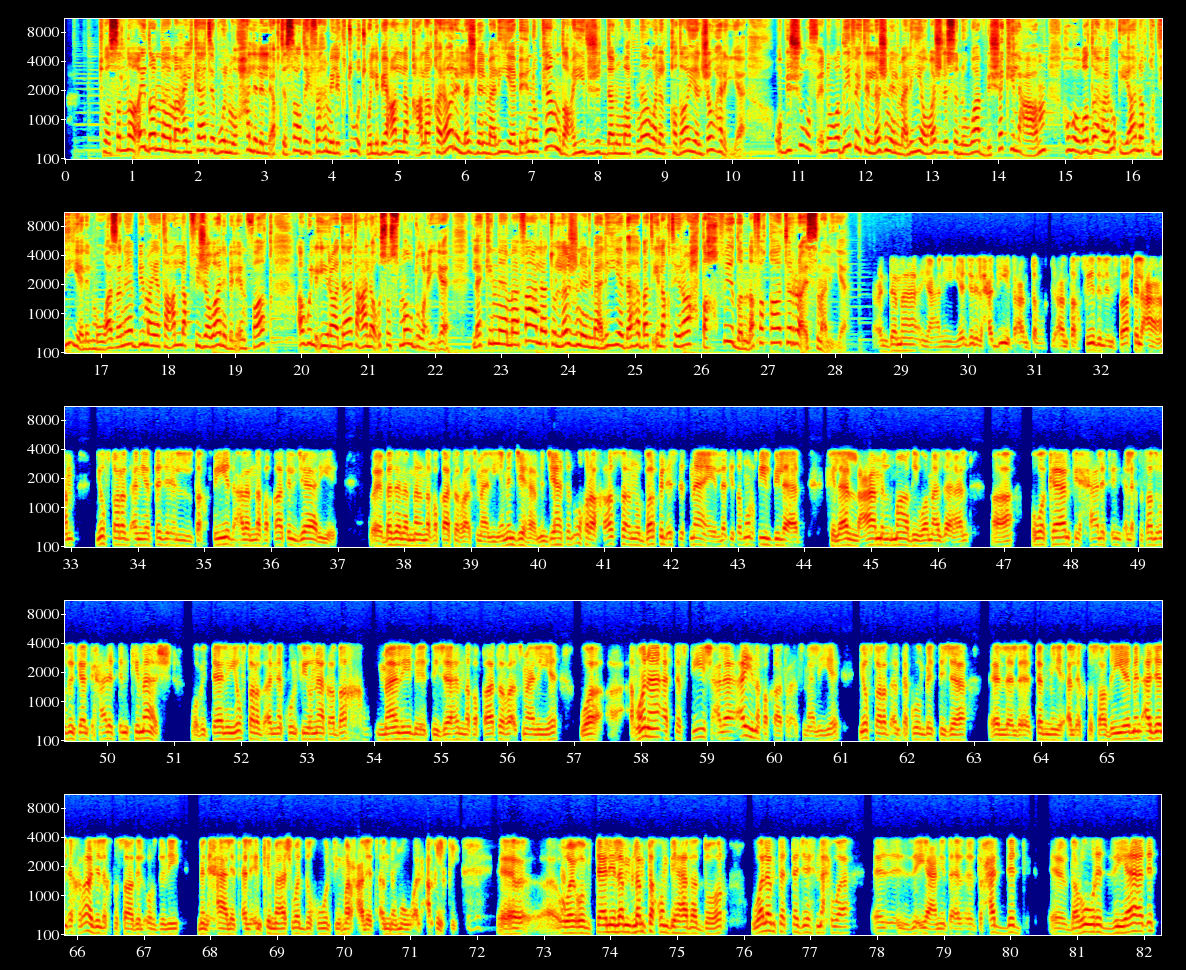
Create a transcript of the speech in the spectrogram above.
تواصلنا أيضا مع الكاتب والمحلل الاقتصادي فهمي الكتوت واللي بيعلق على قرار اللجنة المالية بأنه كان ضعيف جدا وما تناول القضايا الجوهرية. وبيشوف أنه وظيفة اللجنة المالية ومجلس النواب بشكل عام هو وضع رؤية نقدية للموازنة بما يتعلق في جوانب الإنفاق أو الإيرادات على أسس موضوعية. لكن ما فعلته اللجنة المالية ذهبت إلى اقتراح تخفيض النفقات الرأسمالية. عندما يعني يجري الحديث عن عن تخفيض الإنفاق العام يفترض أن يتجه التخفيض على النفقات الجارية. بدلا من النفقات الرأسمالية. من جهة من جهة أخرى خاصة أن الظرف الاستثنائي التي تمر فيه البلاد خلال العام الماضي وما زال آه هو كان في حالة الاقتصاد الأردني كان في حالة انكماش وبالتالي يفترض أن يكون في هناك ضخ مالي باتجاه النفقات الرأسمالية. وهنا التفتيش على أي نفقات رأسمالية يفترض أن تكون باتجاه التنمية الاقتصادية من أجل إخراج الاقتصاد الأردني من حالة الانكماش والدخول في مرحلة النمو الحقيقي. آه، وبالتالي لم لم تقم بهذا الدور ولم تتجه نحو آه، يعني تحدد آه، ضرورة زيادة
